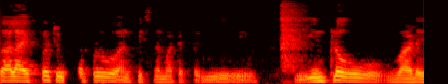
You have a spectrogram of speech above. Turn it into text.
సో అలా ఎక్కువ చూసినప్పుడు అనిపించింది అన్నమాట ఇప్పుడు ఈ ఇంట్లో వాడే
